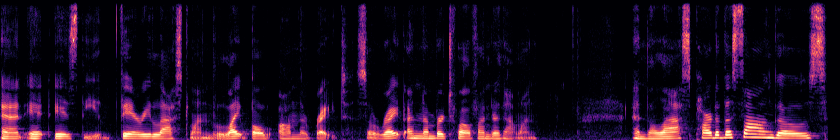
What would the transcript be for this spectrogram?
and it is the very last one, the light bulb on the right. So, right on number 12 under that one. And the last part of the song goes,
